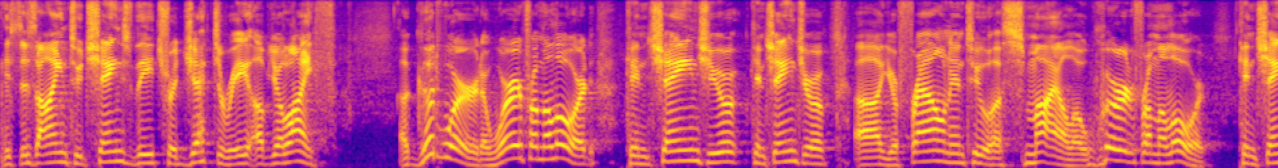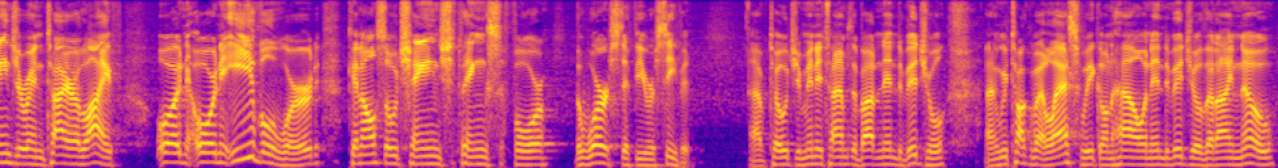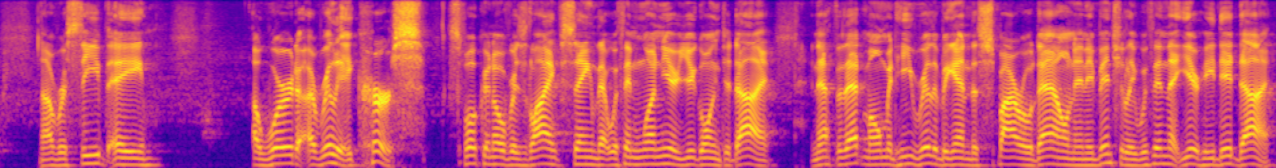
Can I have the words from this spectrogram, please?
it's designed to change the trajectory of your life. A good word, a word from the Lord, can change your can change your uh, your frown into a smile. A word from the Lord can change your entire life, or an, or an evil word can also change things for the worst if you receive it. I've told you many times about an individual, and we talked about last week on how an individual that I know uh, received a a word, a, really a curse spoken over his life, saying that within one year you're going to die. And after that moment, he really began to spiral down, and eventually, within that year, he did die.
